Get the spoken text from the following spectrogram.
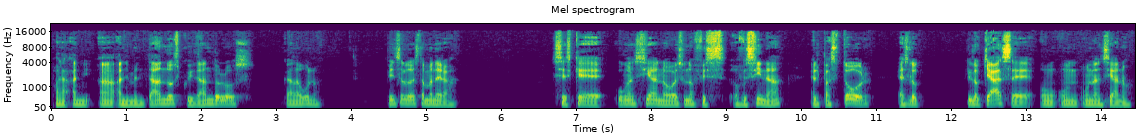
para uh, alimentándolos, cuidándolos, cada uno. Piénsalo de esta manera. Si es que un anciano es una oficina, el pastor es lo, lo que hace un, un, anciano.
